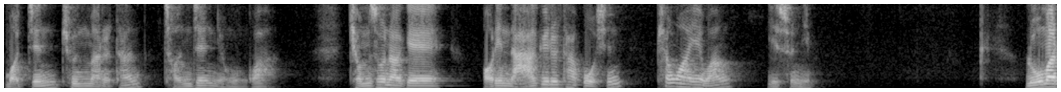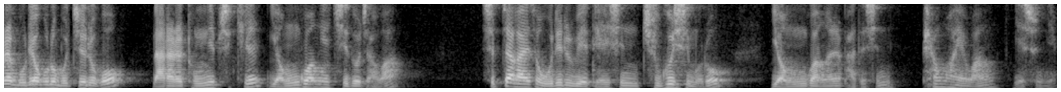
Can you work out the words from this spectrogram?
멋진 준말을 탄 전쟁 영웅과 겸손하게 어린 나귀를 타고 오신 평화의 왕 예수님. 로마를 무력으로 무찌르고 나라를 독립시킬 영광의 지도자와 십자가에서 우리를 위해 대신 죽으심으로 영광을 받으신 평화의 왕 예수님.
